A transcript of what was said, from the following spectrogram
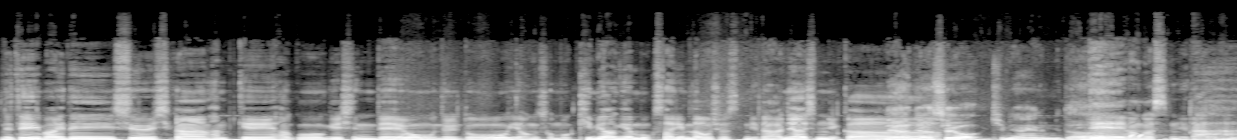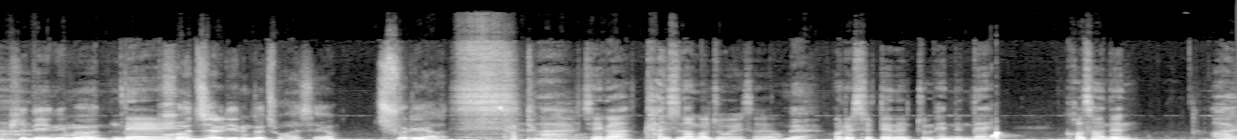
네, 데이 바이 데이 수요일 시간 함께 하고 계신데요. 오늘도 영소모 김영현 목사님 나오셨습니다. 안녕하십니까? 네, 안녕하세요. 김양현입니다. 네, 반갑습니다. PD님은 네. 퍼즐 이런 거 좋아하세요? 추리앗 같은 거. 아, 제가 단순한 걸 좋아해서요. 네. 어렸을 때는 좀 했는데 커서는 아,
